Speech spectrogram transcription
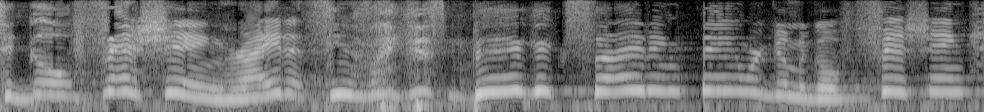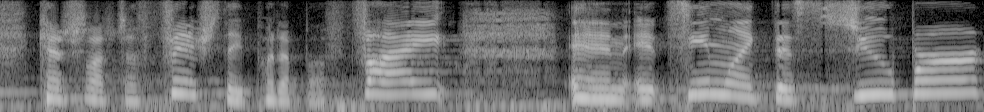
to go fishing, right? It seems like this big, exciting thing. We're going to go fishing, catch lots of fish. They put up a fight. And it seemed like this super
